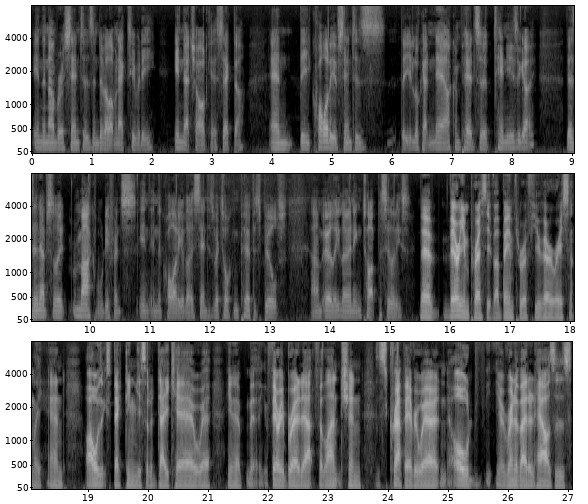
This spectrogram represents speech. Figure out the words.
in the number of centres and development activity in that childcare sector. And the quality of centres that you look at now compared to 10 years ago, there's an absolute remarkable difference in, in the quality of those centres. We're talking purpose built, um, early learning type facilities. They're very impressive. I've been through a few very recently, and I was expecting your sort of daycare where you know fairy bread out for lunch and there's crap everywhere, and old you know renovated houses,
